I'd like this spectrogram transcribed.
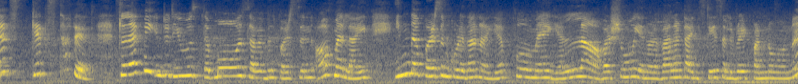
let's get started. So let me introduce the most lovable person of my life. இந்த பர்சன் கூட தான் நான் எப்போவுமே எல்லா வருஷமும் என்னோட வேலண்டைன்ஸ் டே செலிப்ரேட் பண்ணணும்னு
